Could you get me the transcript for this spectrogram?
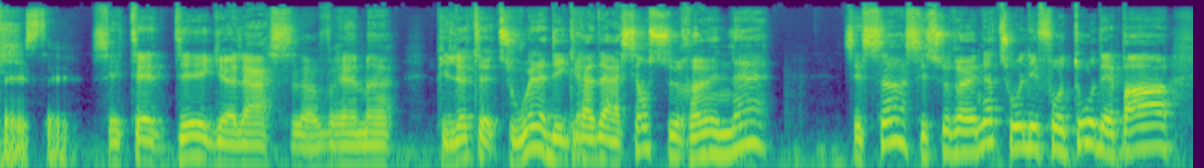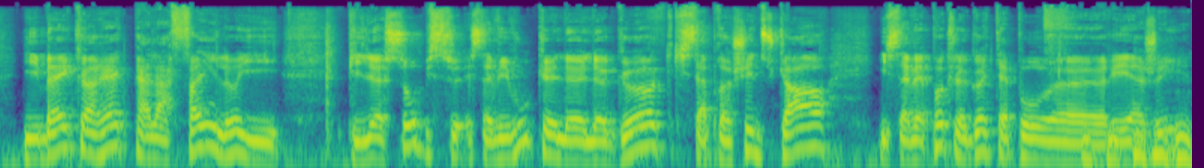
c'était- c'était- dégueulasse, là, vraiment. Puis là, tu vois la dégradation sur un an? C'est ça, c'est sur un an. Tu vois les photos au départ, il est bien correct, puis à la fin, là, il... Puis le saut, puis savez-vous que le, le gars qui s'approchait du corps, il savait pas que le gars était pour euh, réagir?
